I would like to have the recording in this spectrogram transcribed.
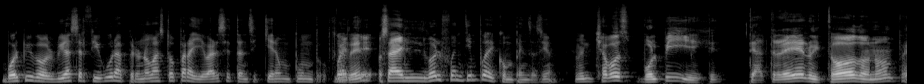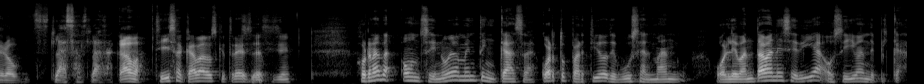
Volpi volvió a ser figura, pero no bastó para llevarse tan siquiera un punto. Fue, eh, o sea, el gol fue en tiempo de compensación. Chavos, Volpi, teatrero y todo, ¿no? Pero la, la sacaba. Sí, sacaba dos que tres. Sí, eh. sí, sí. Jornada 11, nuevamente en casa, cuarto partido de Buse al mando. O levantaban ese día o se iban de picada.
